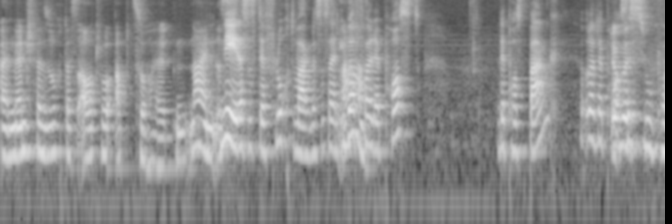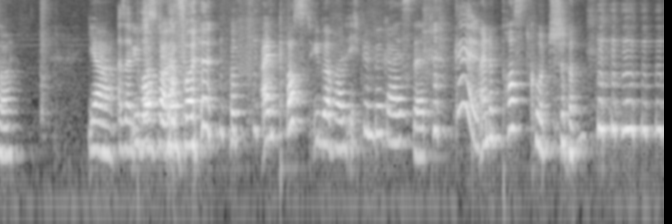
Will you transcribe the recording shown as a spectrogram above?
Ein Mensch versucht, das Auto abzuhalten. Nein, es Nee, das ist der Fluchtwagen. Das ist ein Ah. Überfall der Post, der Postbank oder der du Post. bist super. Ja, also ein Überfall. Postüberfall. Ein Postüberfall, ich bin begeistert. eine Postkutsche.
